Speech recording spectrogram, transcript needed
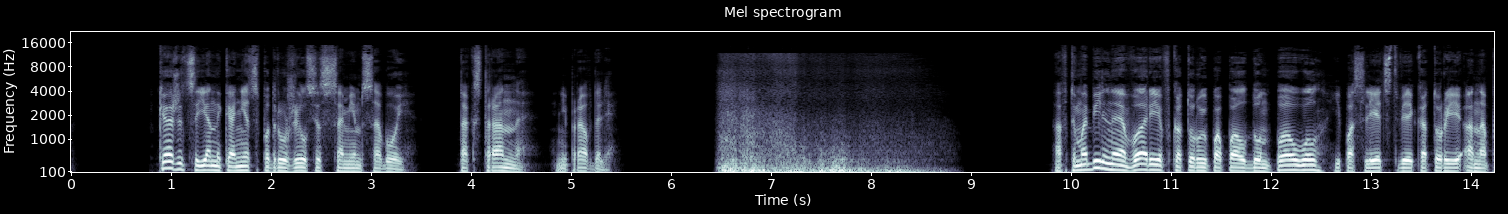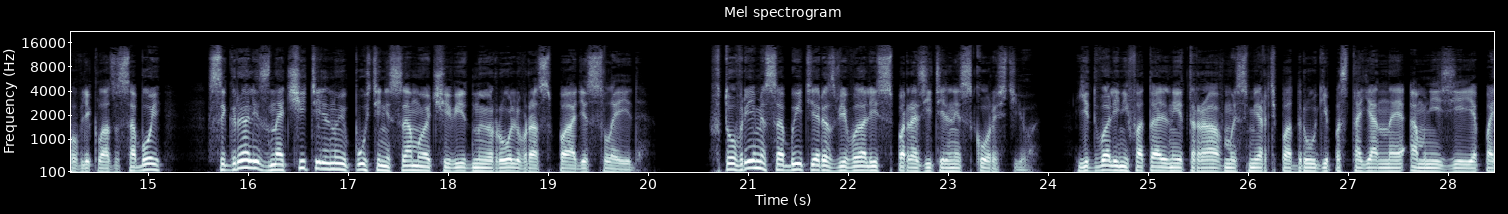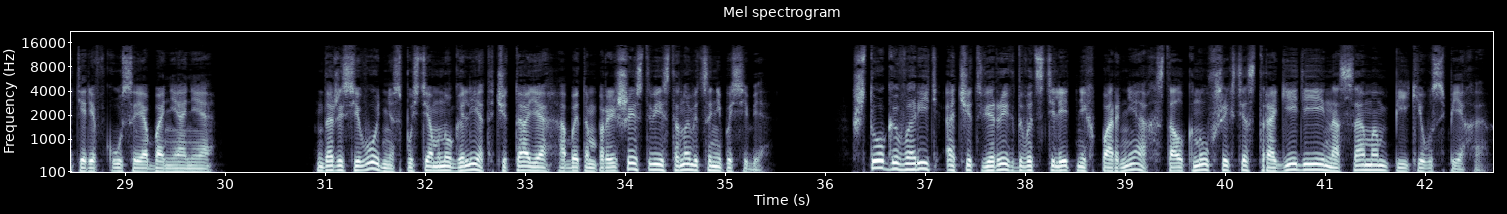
Кажется, я наконец подружился с самим собой. Так странно, не правда ли? Автомобильная авария, в которую попал Дон Пауэлл, и последствия, которые она повлекла за собой — сыграли значительную, пусть и не самую очевидную роль в распаде Слейд. В то время события развивались с поразительной скоростью. Едва ли не фатальные травмы, смерть подруги, постоянная амнезия, потеря вкуса и обоняния. Даже сегодня, спустя много лет, читая об этом происшествии, становится не по себе. Что говорить о четверых двадцатилетних парнях, столкнувшихся с трагедией на самом пике успеха?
